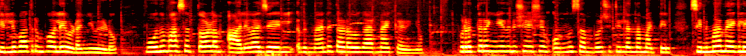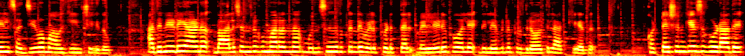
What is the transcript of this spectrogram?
ചില്ലുപാത്രം പോലെ ഉടഞ്ഞു വീണു. മൂന്ന് മാസത്തോളം ആലുവ ജയിലിൽ റിമാൻഡ് തടവുകാരനായി കഴിഞ്ഞു. പുറത്തിറങ്ങിയതിനു ശേഷം ഒന്നും സംഭവിച്ചിട്ടില്ലെന്ന മട്ടിൽ സിനിമാ മേഖലയിൽ സജീവമാവുകയും ചെയ്തു. അതിനിടെയാണ് ബാലചന്ദ്രകുമാർ എന്ന മുൻ സുഹൃത്തിന്റെ വെളിപ്പെടുത്തൽ വെള്ളിടി പോലെ ദിലീപിനെ പ്രതിരോധത്തിലാക്കിയത്. കൊട്ടേഷൻ കേസ് കൂടാതെ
